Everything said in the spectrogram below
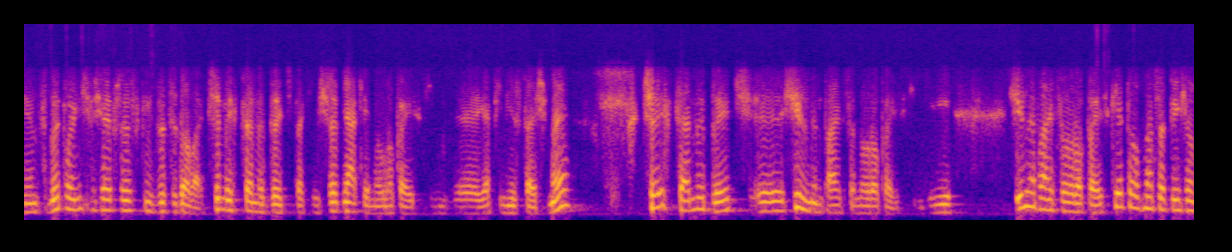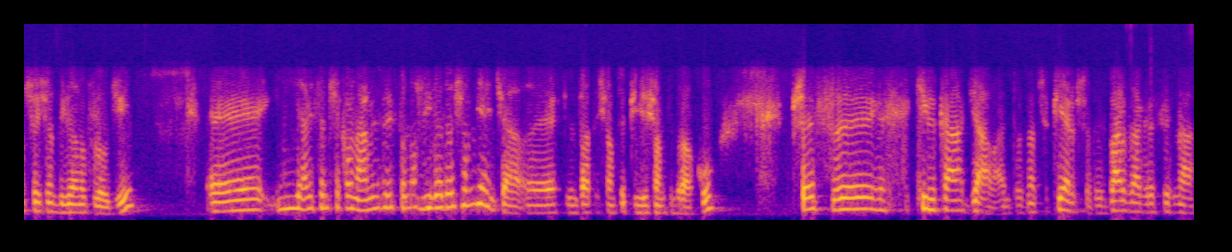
więc my powinniśmy się przede wszystkim zdecydować, czy my chcemy być takim średniakiem europejskim, e, jakim jesteśmy, czy chcemy być e, silnym państwem europejskim. I silne państwo europejskie to oznacza 50-60 milionów ludzi, E, I ja jestem przekonany, że jest to możliwe do osiągnięcia e, w tym 2050 roku przez e, kilka działań. To znaczy pierwsze, to jest bardzo agresywna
